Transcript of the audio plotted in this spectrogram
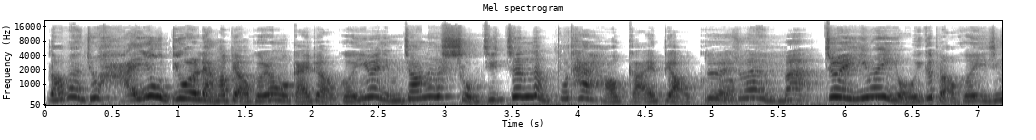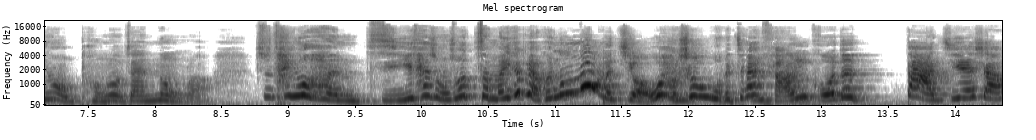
老板就还又丢了两个表格让我改表格，因为你们知道那个手机真的不太好改表格，对，就会很慢。对，因为有一个表格已经让我朋友在弄了，就是他又很急，他总说怎么一个表格弄那么久？我想说我在韩国的大街上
